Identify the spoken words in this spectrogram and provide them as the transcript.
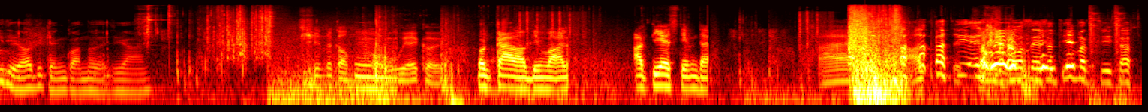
呢條有啲警棍咯，突然之間。穿得咁好嘅佢，個交流電話，阿 D.S 點睇？唉，啲 S 我寫咗天物自質。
